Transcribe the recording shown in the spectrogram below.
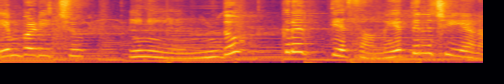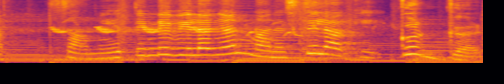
കാര്യം പഠിച്ചു. ഇനി എന്തു കൃത്യസമയത്തിന് ചെയ്യണം? സമയത്തിന്റെ വില ഞാൻ മനസ്സിലാക്കി. ഗുഡ് ഗേൾ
